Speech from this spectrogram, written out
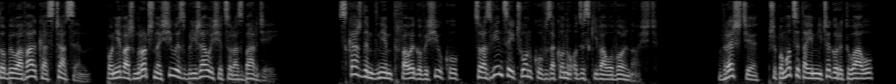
To była walka z czasem, ponieważ mroczne siły zbliżały się coraz bardziej. Z każdym dniem trwałego wysiłku coraz więcej członków zakonu odzyskiwało wolność. Wreszcie, przy pomocy tajemniczego rytuału,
